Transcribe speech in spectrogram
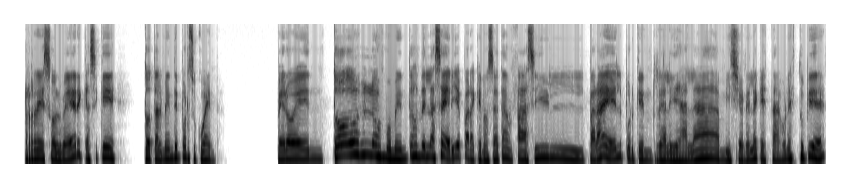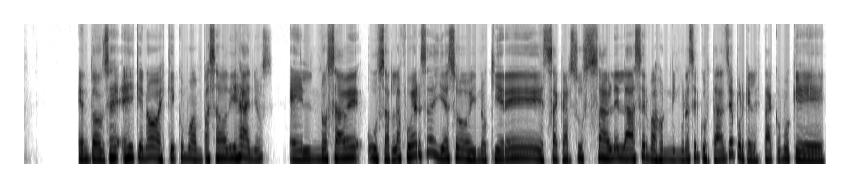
resolver casi que totalmente por su cuenta. Pero en todos los momentos de la serie, para que no sea tan fácil para él, porque en realidad la misión en la que está es una estupidez, entonces es que no, es que como han pasado 10 años, él no sabe usar la fuerza y eso, y no quiere sacar su sable láser bajo ninguna circunstancia porque él está como que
